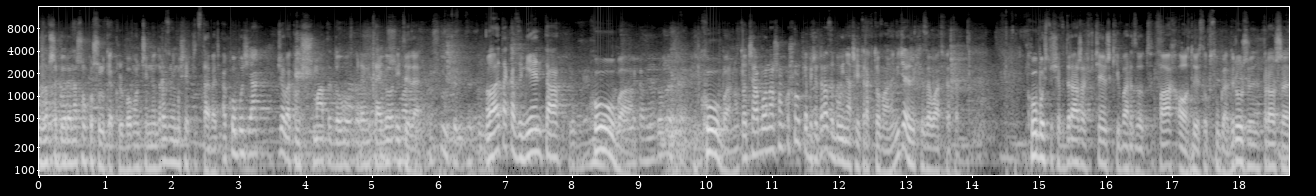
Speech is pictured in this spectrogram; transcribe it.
To zawsze biorę naszą koszulkę klubową, czyli od razu nie muszę przedstawiać. A Kubuś jak? Wziął jakąś szmatę do rętego i tyle. No ale taka wymięta, Kuba. Kuba, no to trzeba było naszą koszulkę być, od razu był inaczej traktowany. Widziałeś, że się załatwia ten. Kubuś tu się wdraża w ciężki bardzo fach. O, tu jest obsługa drużyn, proszę.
